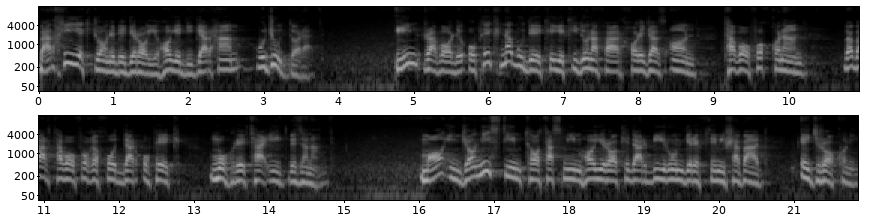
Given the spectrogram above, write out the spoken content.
برخی یک جانب گرایی های دیگر هم وجود دارد. این روال اوپک نبوده که یکی دو نفر خارج از آن توافق کنند و بر توافق خود در اوپک مهر تایید بزنند. ما اینجا نیستیم تا تصمیم هایی را که در بیرون گرفته می شود اجرا کنیم.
